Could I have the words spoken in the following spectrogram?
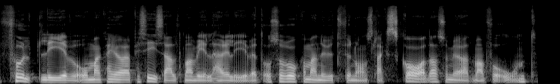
fullt liv och man kan göra precis allt man vill här i livet och så råkar man ut för någon slags skada som gör att man får ont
